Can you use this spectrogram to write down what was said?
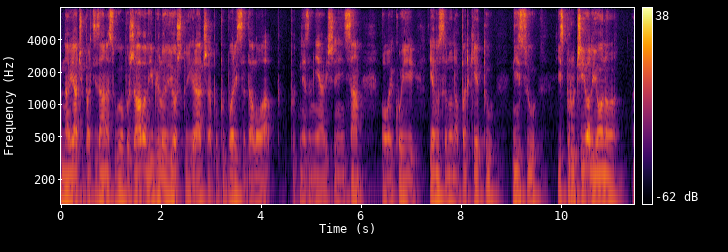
navijači Partizana su ga obožavali i bilo je još tu igrača poput Borisa Daloa, poput ne znam nija više ni sam, ovaj, koji jednostavno na parketu nisu isporučivali ono e,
